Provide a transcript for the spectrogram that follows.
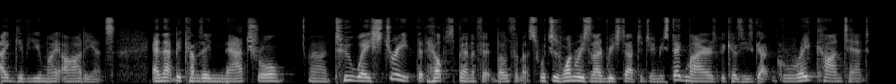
I give you my audience. And that becomes a natural uh, two way street that helps benefit both of us, which is one reason I reached out to Jamey Stegmaier, is because he's got great content.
